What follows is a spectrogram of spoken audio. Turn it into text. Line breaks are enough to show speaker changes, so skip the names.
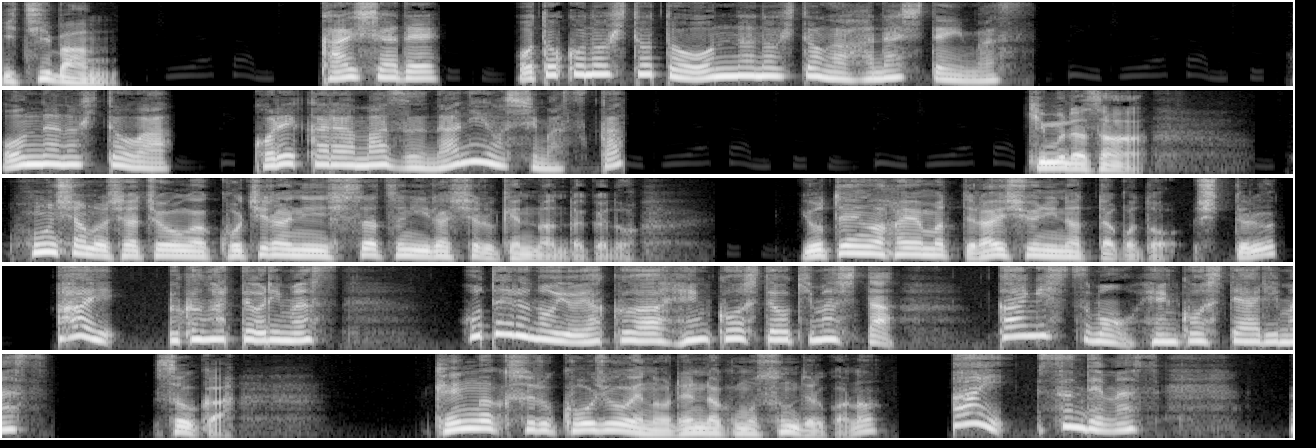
1番、
会社で男の人と女の人が話しています。女の人はこれからまず何をしますか？
木村さん、本社の社長がこちらに視察にいらっしゃる件なんだけど、予定が早まって来週になったこと知ってる？
はい、伺っております。ホテルの予約は変更しておきました。会議室も変更してあります。
そうか。見学する工場への連絡も済んでるかな？
はい、住んでます。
